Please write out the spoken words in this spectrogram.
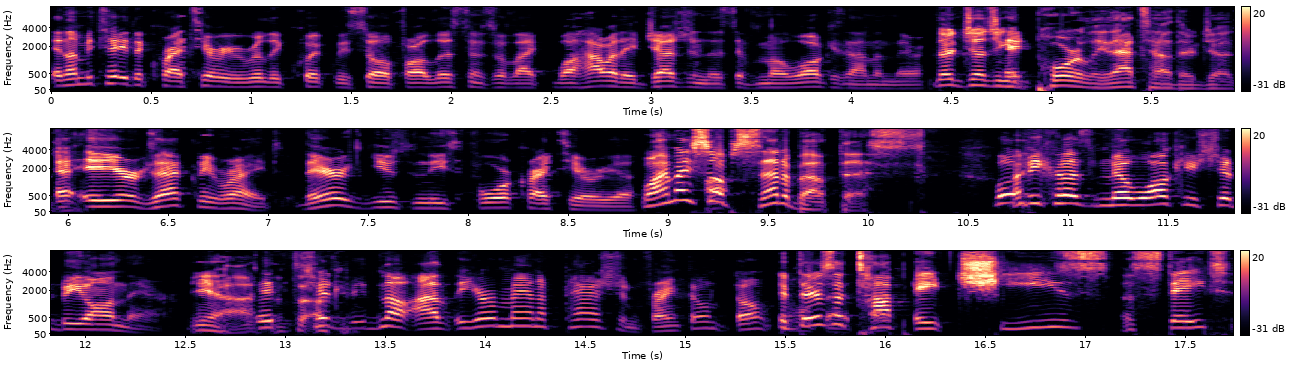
And let me tell you the criteria really quickly. So if our listeners are like, "Well, how are they judging this if Milwaukee's not in there?" They're judging it poorly. That's how they're judging. Uh, You're exactly right. They're using these four criteria. Why am I so upset about this? Well, because Milwaukee should be on there. Yeah, It should okay. be. No, I, you're a man of passion, Frank. Don't don't. If there's a top eight cheese state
